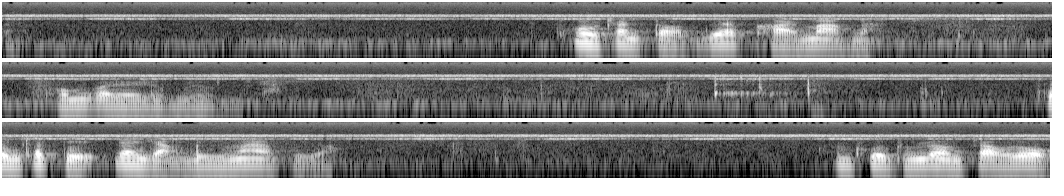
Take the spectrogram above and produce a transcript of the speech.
กันโอ้ท่านตอบแยบคายมากนะผมก็เลยลืมลืมเป็นกติได้อย่างดีมากเลยท่านพูดถึงเรื่องเจ้าโลก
